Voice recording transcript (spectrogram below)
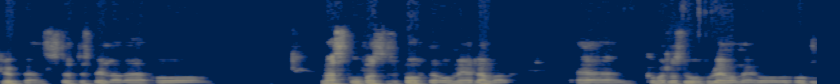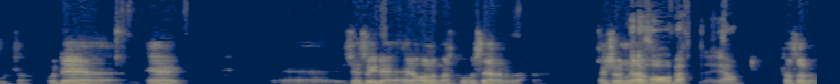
klubbens støttespillere og mest trofaste supportere og medlemmer eh, kommer til å ha store problemer med å, å godta. Og det er eh, syns jeg det er det aller mest provoserende med dette. Jeg skjønner Men det har vært Ja. Hva sa du?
